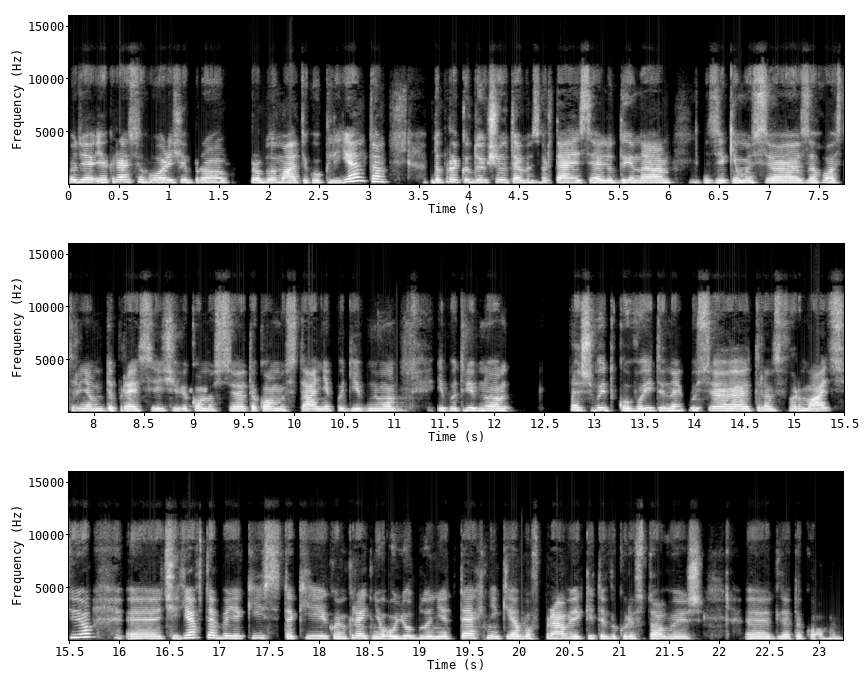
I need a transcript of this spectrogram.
От якраз говорячи про проблематику клієнта, до прикладу, якщо до тебе звертається людина з якимось е, загостренням депресії чи в якомусь е, такому стані подібному, і потрібно швидко вийти на якусь е, трансформацію, е, чи є в тебе якісь такі конкретні улюблені техніки або вправи, які ти використовуєш е, для такого?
